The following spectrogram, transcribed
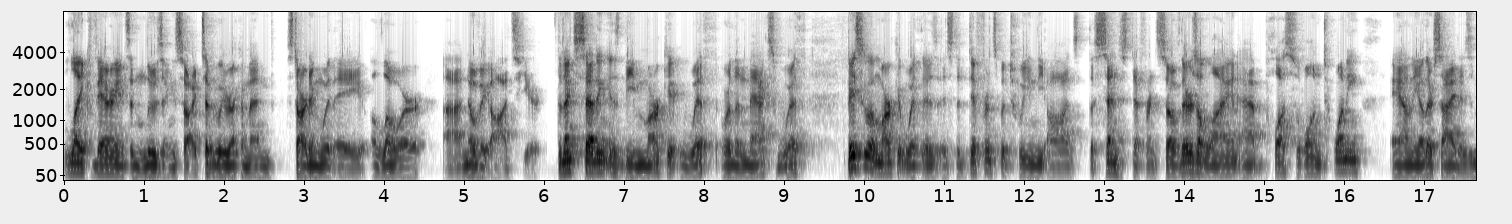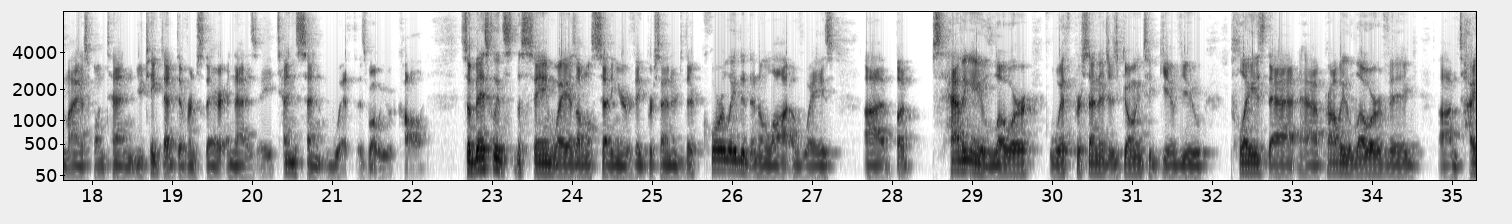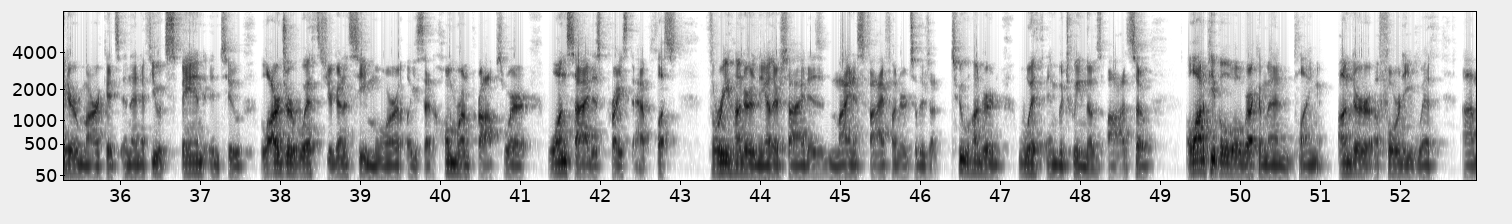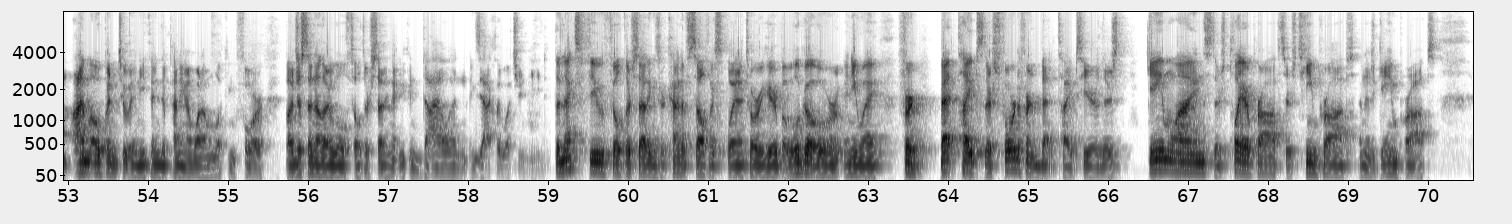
like variance and losing. So I typically recommend starting with a, a lower uh, Novig odds here. The next setting is the market width or the max width. Basically, what market width is, it's the difference between the odds, the cents difference. So if there's a line at plus 120, and on the other side is minus 110. You take that difference there, and that is a 10 cent width, is what we would call it. So basically, it's the same way as almost setting your VIG percentage. They're correlated in a lot of ways, uh, but having a lower width percentage is going to give you plays that have probably lower VIG, um, tighter markets. And then if you expand into larger widths, you're going to see more, like you said, home run props where one side is priced at plus 300 and the other side is minus 500 so there's a 200 width in between those odds. So a lot of people will recommend playing under a 40 width um, i'm open to anything depending on what i'm looking for but just another little filter setting that you can dial in exactly what you need. The next few filter settings are kind of self-explanatory here but we'll go over them anyway. For bet types there's four different bet types here. There's game lines there's player props there's team props and there's game props.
